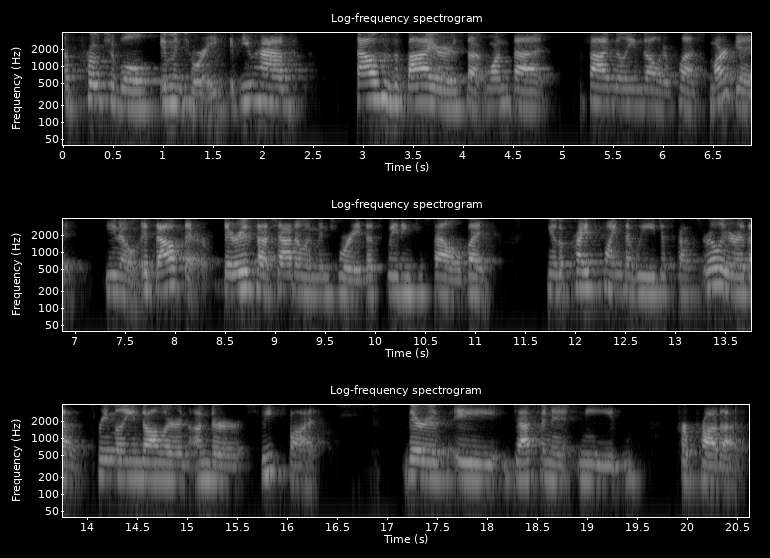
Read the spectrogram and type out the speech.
approachable inventory. If you have thousands of buyers that want that $5 million plus market, you know it's out there. There is that shadow inventory that's waiting to sell. But you know the price point that we discussed earlier that $3 million and under sweet spot there is a definite need for product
